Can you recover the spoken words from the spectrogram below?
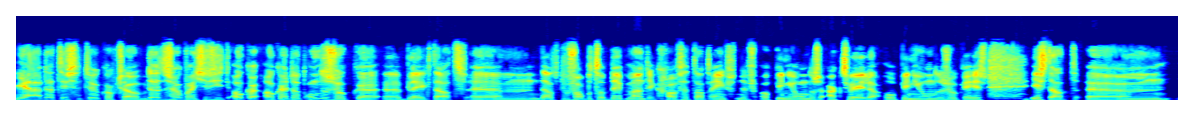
Ja, dat is natuurlijk ook zo. Dat is ook wat je ziet. Ook, ook uit dat onderzoek uh, bleek dat. Um, dat bijvoorbeeld op dit moment, ik geloof dat dat een van de actuele opinieonderzoeken is, is dat um,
